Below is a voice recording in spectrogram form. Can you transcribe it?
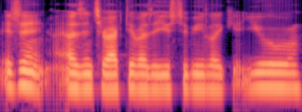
isn't as interactive as it used to be. Like you,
